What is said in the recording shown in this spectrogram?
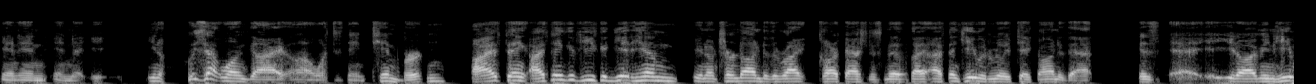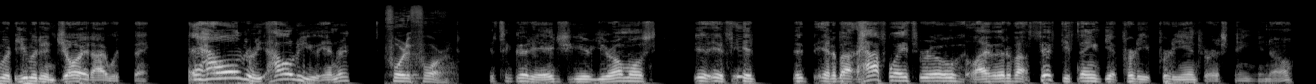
and and and you know who's that one guy? Oh, what's his name? Tim Burton. I think I think if you could get him, you know, turned on to the right Clark Ashton Smith, I, I think he would really take on to that. Is uh, you know, I mean, he would he would enjoy it. I would think. Hey, how old are you? How old are you, Henrik? Forty four. It's a good age. You're you're almost if it at about halfway through life, at about 50, things get pretty pretty interesting, you know.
